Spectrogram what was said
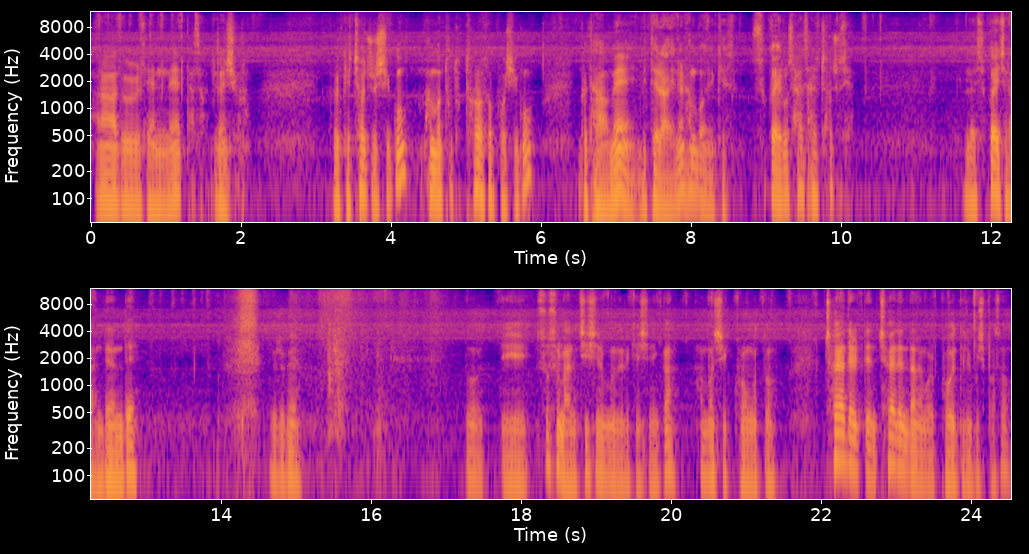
하나 둘 셋 넷 다섯 이런 식으로 그렇게 쳐주시고 한번 툭툭 털어서 보시고 그 다음에 밑에 라인을 한번 이렇게 숟가위로 살살 쳐주세요. 원래 숟가위 잘 안 되는데 요즘에 또 이 수술 많이 치시는 분들이 계시니까 한 번씩 그런 것도 쳐야 될 땐 쳐야 된다는 걸 보여드리고 싶어서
